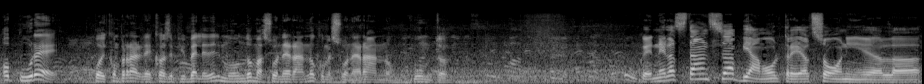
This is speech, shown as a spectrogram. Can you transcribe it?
oppure puoi comprare le cose più belle del mondo ma suoneranno come suoneranno, punto. Comunque nella stanza abbiamo oltre al Sony al,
